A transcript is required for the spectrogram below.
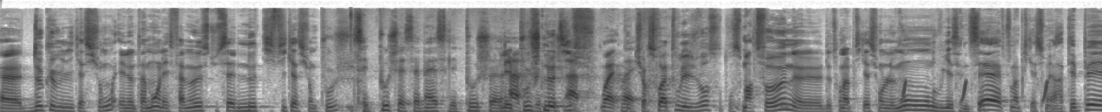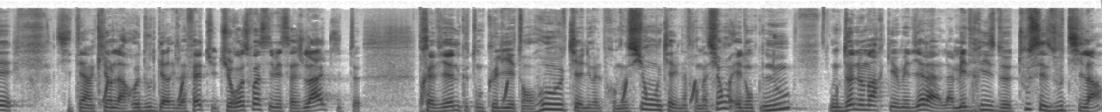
euh, de communication et notamment les fameuses, tu sais, notifications push. C'est push SMS, les push euh, Les apps, push notifs, ouais, Ouais. que tu reçois tous les jours sur ton smartphone, euh, de ton application Le Monde ou SNCF, ton application RATP. Si tu es un client de la Redoute Galerie de la Fête, tu, tu reçois ces messages-là qui te préviennent que ton colis est en route, qu'il y a une nouvelle promotion, qu'il y a une information. Et donc nous, on donne aux marques et aux médias la, la maîtrise de tous ces outils-là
